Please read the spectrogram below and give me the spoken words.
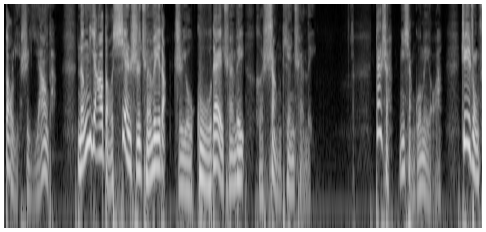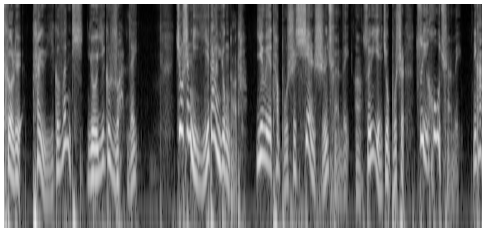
道理是一样的。能压倒现实权威的，只有古代权威和上天权威。但是你想过没有啊？这种策略它有一个问题，有一个软肋，就是你一旦用到它，因为他不是现实权威啊，所以也就不是最后权威。你看，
